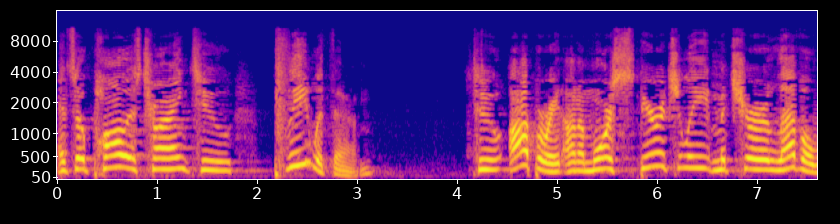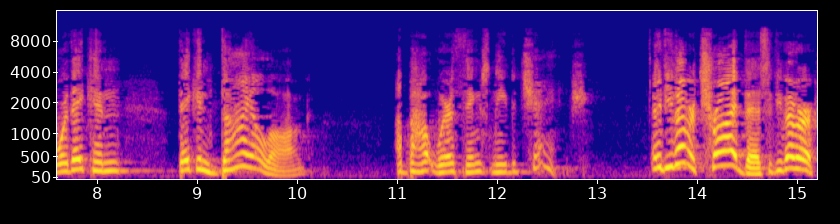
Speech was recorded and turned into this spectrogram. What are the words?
And so Paul is trying to plead with them to operate on a more spiritually mature level where they can, they can dialogue about where things need to change. And if you've ever tried this, if you've ever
